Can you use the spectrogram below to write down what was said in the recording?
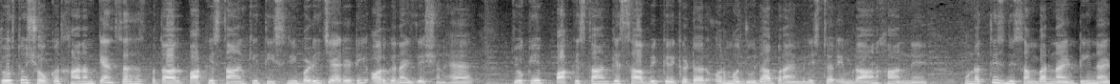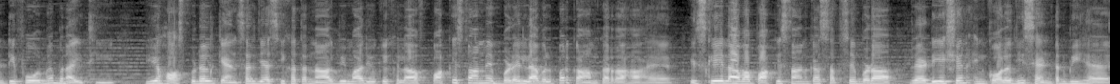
دوستو، شوکت خانم کینسر ہسپتال پاکستان کی تیسری بڑی چیریٹی آرگنائزیشن ہے، جو کہ پاکستان کے سابق کرکٹر اور موجودہ پرائم منسٹر عمران خان نے انتیس دسمبر نائنٹین نائنٹی فور میں بنائی تھی۔ یہ ہاسپٹل کینسر جیسی خطرناک بیماریوں کے خلاف پاکستان میں بڑے لیول پر کام کر رہا ہے۔ اس کے علاوہ پاکستان کا سب سے بڑا ریڈیشن انکولوجی سینٹر بھی ہے۔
